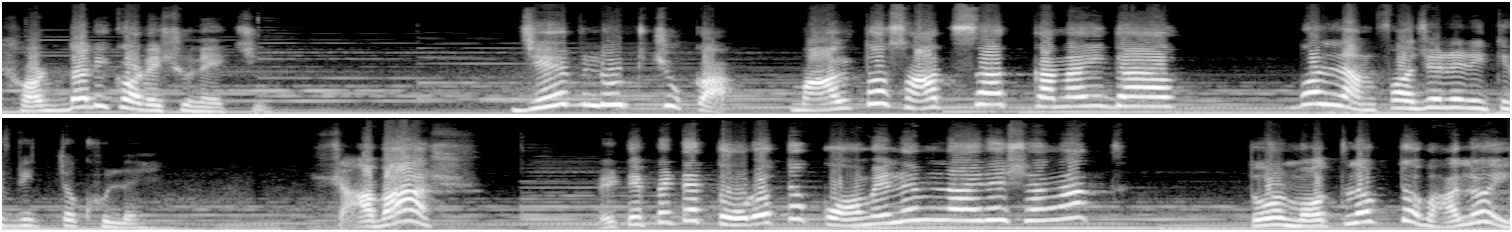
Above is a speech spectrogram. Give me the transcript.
সর্দারি করে শুনেছি। জেব লুট চুকা মাল তো সাত সাত কানাই দা। বললাম ফজলের ইতিবৃত্ত খুলে। সাবাস পেটে পেটে তোরও তো কম এলেম নয় রে সাঙাত। তোর মতলব তো ভালোই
